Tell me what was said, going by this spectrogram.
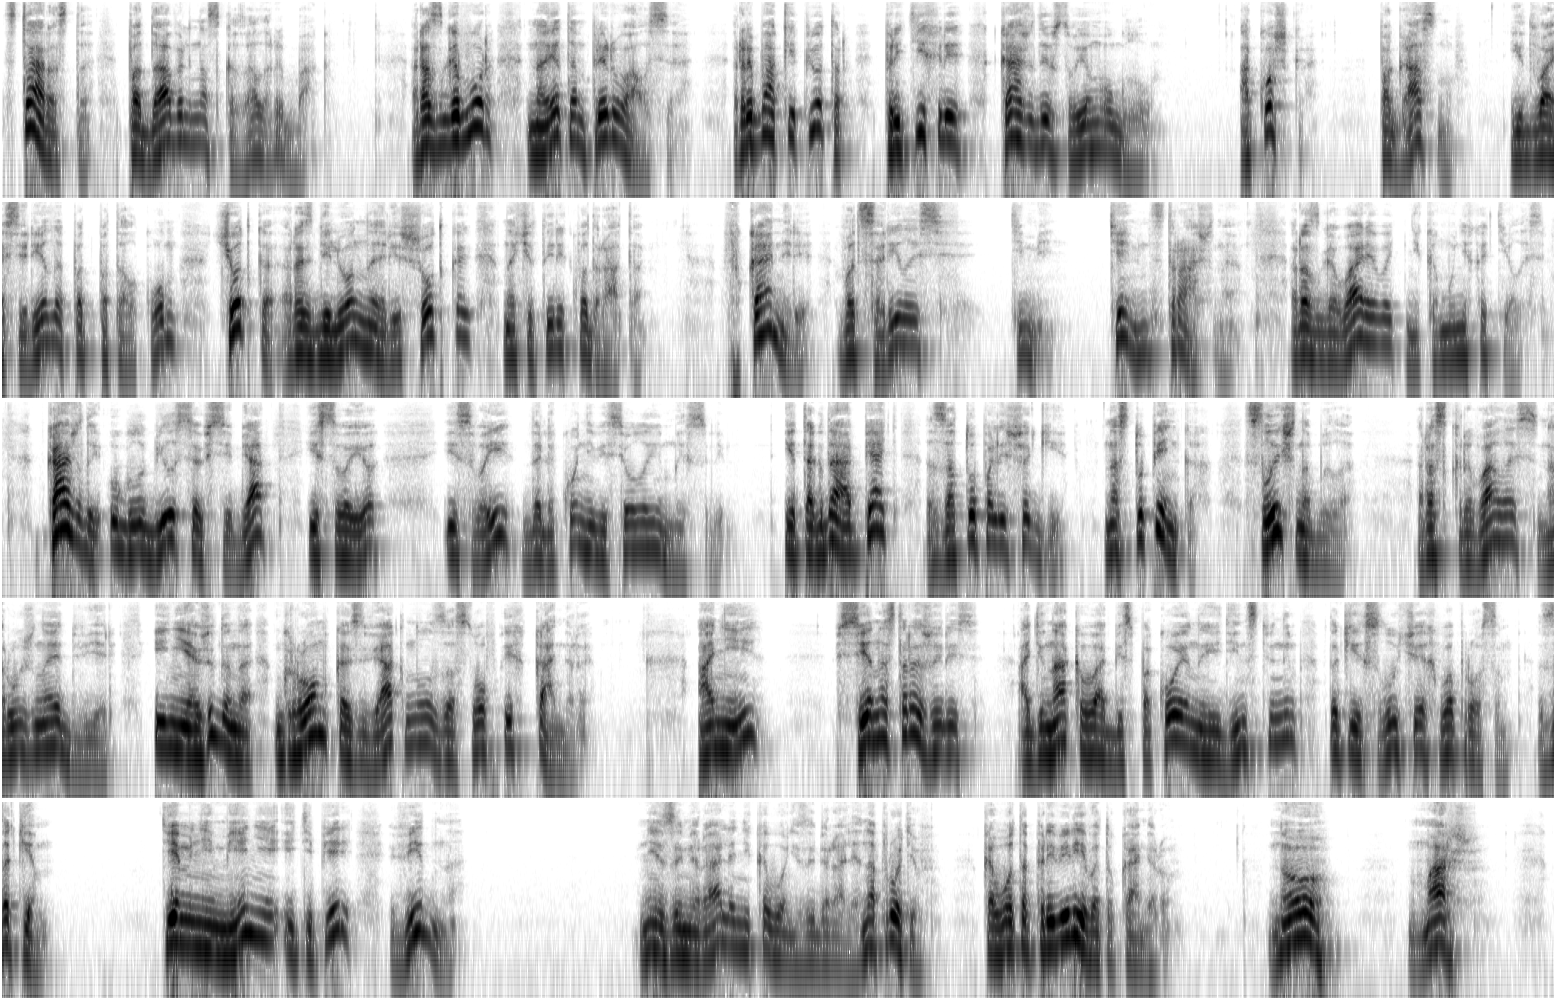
Староста, подавленно сказал рыбак. Разговор на этом прервался. Рыбак и Петр притихли каждый в своем углу. Окошко, погаснув, едва серело под потолком, четко разделенное решеткой на четыре квадрата. В камере воцарилась темень. Темень страшная. Разговаривать никому не хотелось. Каждый углубился в себя и, свое, и свои далеко не веселые мысли. И тогда опять затопали шаги. На ступеньках слышно было. Раскрывалась наружная дверь, и неожиданно громко звякнул засов их камеры. Они все насторожились, одинаково обеспокоены единственным в таких случаях вопросом «За кем?». Тем не менее и теперь видно. Не замирали, никого не забирали. Напротив, кого-то привели в эту камеру. «Ну, марш!»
